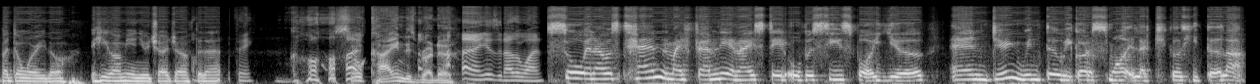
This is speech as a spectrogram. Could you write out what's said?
But don't worry though, he got me a new charger after that. Thank God. so kind, this brother. Here's another one. So when I was 10, my family and I stayed overseas for a year and during winter we got a small electrical heater lah.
